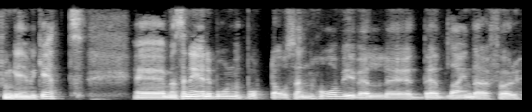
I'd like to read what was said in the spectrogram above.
från Game Week 1. Eh, men sen är det Bournemouth borta och sen har vi väl eh, deadline där för,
